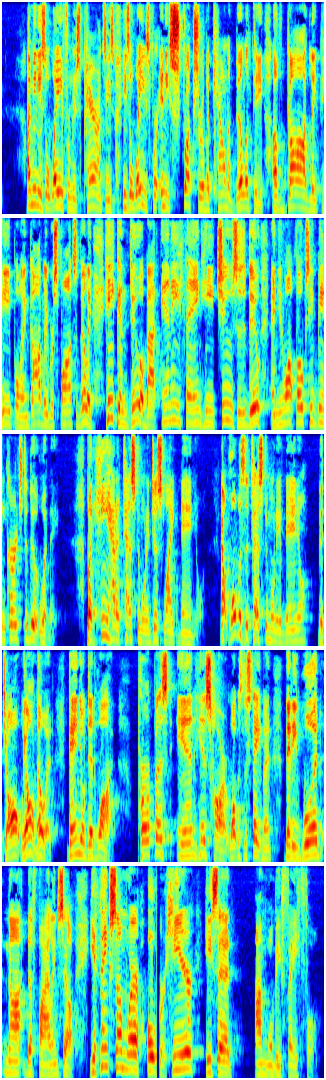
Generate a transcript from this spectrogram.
I mean, he's away from his parents. He's, he's away for any structure of accountability of godly people and godly responsibility. He can do about anything he chooses to do. And you know what, folks? He'd be encouraged to do it, wouldn't he? But he had a testimony just like Daniel. Now, what was the testimony of Daniel? That you all, we all know it. Daniel did what? Purposed in his heart. What was the statement? That he would not defile himself. You think somewhere over here, he said, I'm going to be faithful.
